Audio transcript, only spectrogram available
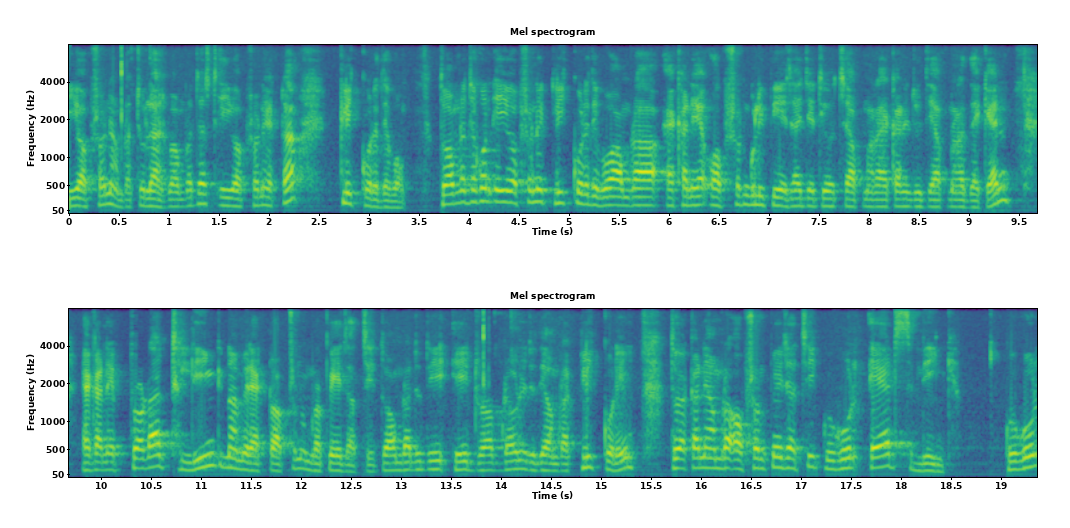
এই অপশনে আমরা চলে আসব। আমরা জাস্ট এই অপশনে একটা ক্লিক করে দেব। তো আমরা যখন এই অপশনে ক্লিক করে দেব, আমরা এখানে অপশনগুলি পেয়ে যাই, যেটি হচ্ছে আপনারা এখানে যদি আপনারা দেখেন, এখানে প্রোডাক্ট লিঙ্ক নামের একটা অপশন আমরা পেয়ে যাচ্ছি। তো আমরা যদি এই ড্রপডাউনে যদি আমরা ক্লিক করি, তো এখানে আমরা অপশন পেয়ে যাচ্ছি Google ads link Google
